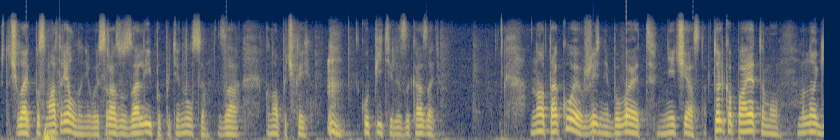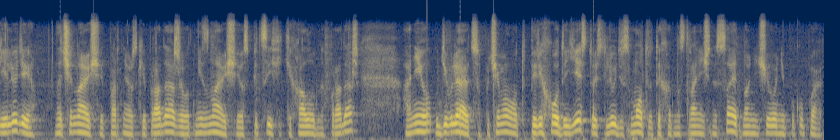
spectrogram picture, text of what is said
что человек посмотрел на него и сразу залип и потянулся за кнопочкой купить или заказать. Но такое в жизни бывает нечасто. Только поэтому многие люди, начинающие партнерские продажи, вот не знающие о специфике холодных продаж, они удивляются, почему вот переходы есть, то есть люди смотрят их одностраничный сайт, но ничего не покупают.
